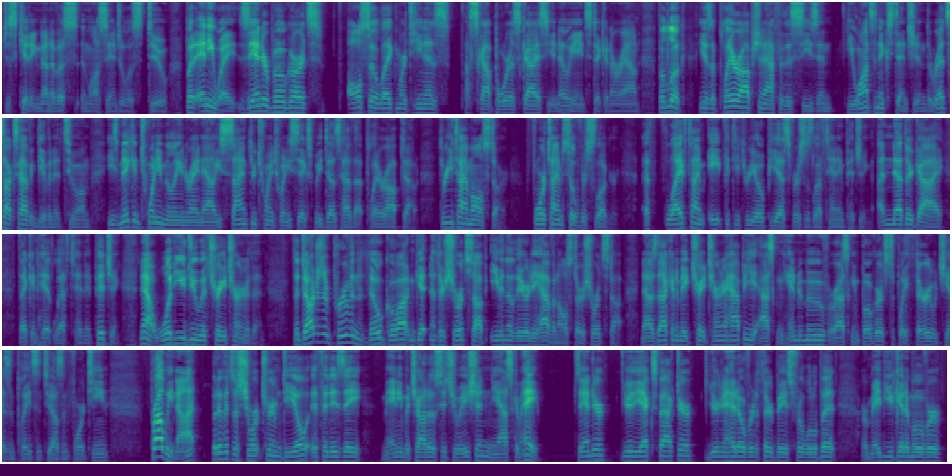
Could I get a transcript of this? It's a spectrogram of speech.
Just kidding. None of us in Los Angeles do. But anyway, Xander Bogaerts, also like Martinez, a Scott Boras guy, so you know he ain't sticking around. But look, he has a player option after this season. He wants an extension. The Red Sox haven't given it to him. He's making 20 million right now. He's signed through 2026, but he does have that player opt out. Three-time All-Star, four-time Silver Slugger, a lifetime 853 OPS versus left-handed pitching. Another guy that can hit left-handed pitching. Now, what do you do with Trea Turner then? The Dodgers have proven that they'll go out and get another shortstop, even though they already have an all star shortstop. Now, is that going to make Trea Turner happy, asking him to move or asking Bogaerts to play third, which he hasn't played since 2014? Probably not. But if it's a short term deal, if it is a Manny Machado situation, and you ask him, hey, Xander, you're the X factor, you're going to head over to third base for a little bit, or maybe you get him over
